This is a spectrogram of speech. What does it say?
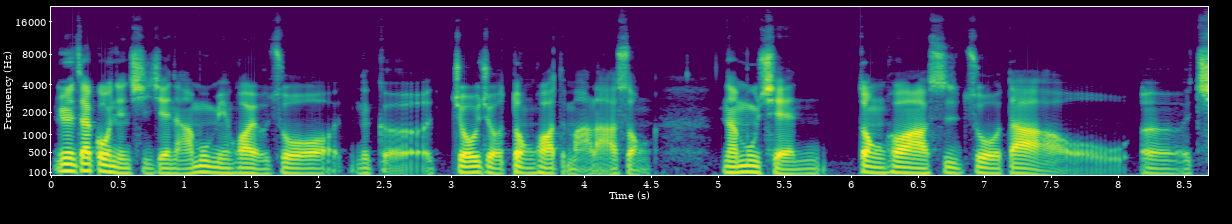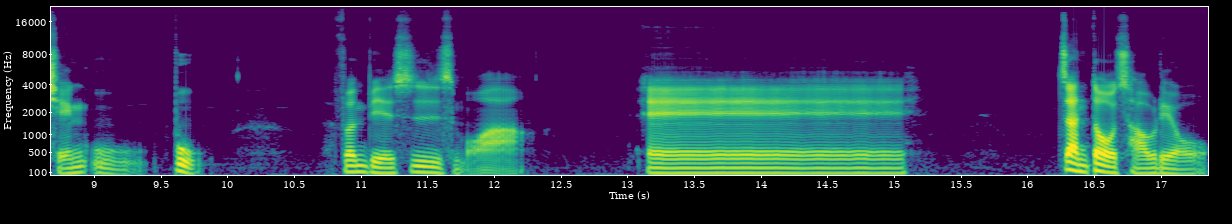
因为在过年期间啊，木棉花有做那个 JoJo 动画的马拉松，那目前动画是做到呃前五部，分别是什么啊？诶、战斗潮流，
